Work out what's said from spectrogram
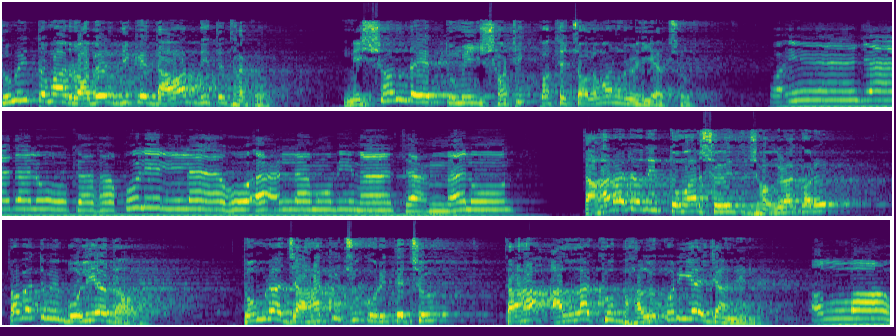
তুমি তোমার রবের দিকে দাওয়াত দিতে থাকো। নিঃসন্দেহে তুমি সঠিক পথে চলমান রহিয়াছ। তাহারা যদি তোমার সহিত ঝগড়া করে তবে তুমি বলিয়া দাও তোমরা যাহা কিছু করিতেছ তাহা আল্লাহ খুব ভালো করিয়াই জানেন। আল্লাহ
